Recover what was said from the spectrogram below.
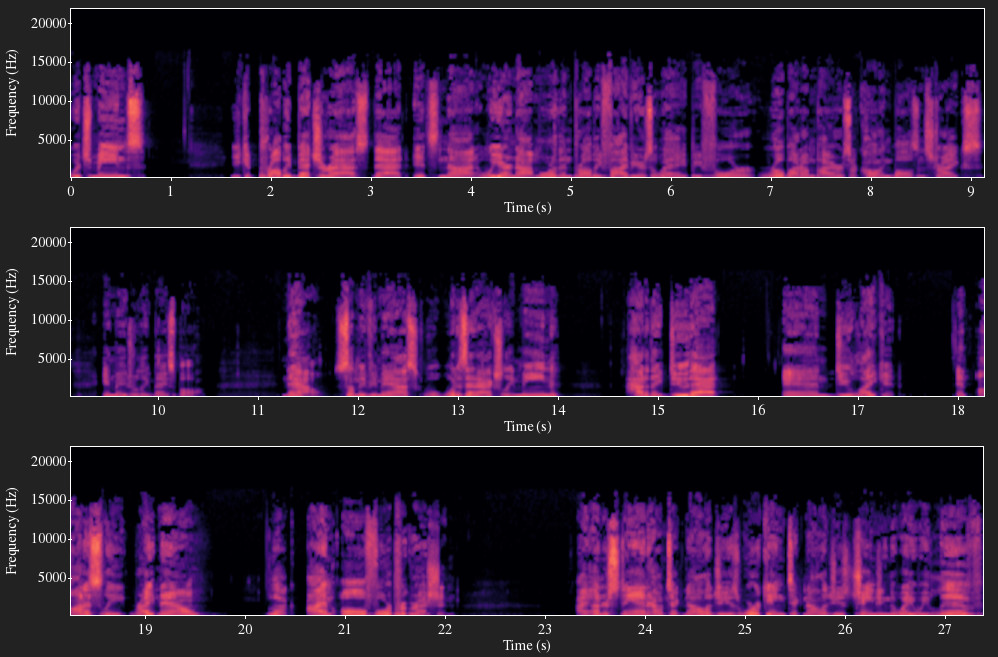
which means you could probably bet your ass that it's not we are not more than probably 5 years away before robot umpires are calling balls and strikes in Major League Baseball. Now, some of you may ask, well, what does that actually mean? How do they do that? And do you like it? And honestly, right now, look, I'm all for progression. I understand how technology is working, technology is changing the way we live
